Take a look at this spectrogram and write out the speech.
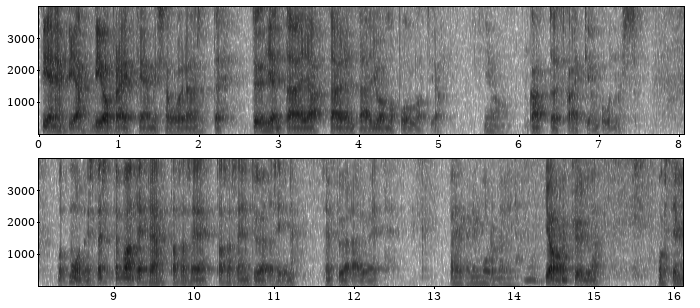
pienempiä biobreikkejä, missä voidaan sitten tyhjentää ja täydentää juomapullot ja Joo. katsoa, että kaikki on kunnossa. Mutta muuten sitä sitten vaan tehdään tasaiseen, tasaiseen työtä siinä sen pyöräily eteen päiväni murmelina. Mm. Joo, kyllä. Onko teillä,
